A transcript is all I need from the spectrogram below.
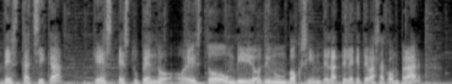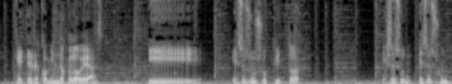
de esta chica que es estupendo. O he visto un vídeo de un unboxing de la tele que te vas a comprar que te recomiendo que lo veas. Y eso es un suscriptor. Eso es un, eso es un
